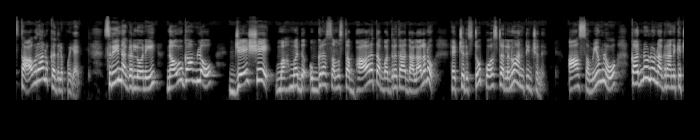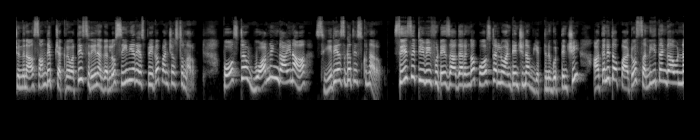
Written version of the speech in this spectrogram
స్థావరాలు కదిలిపోయాయి. శ్రీనగర్లోని నౌగాంలో జైషే మహమ్మద్ ఉగ్ర సంస్థ భారత భద్రతా దళాలను హెచ్చరిస్తూ పోస్టర్లను అంటించింది. ఆ సమయంలో కర్నూలు నగరానికి చెందిన సందీప్ చక్రవర్తి శ్రీనగర్లో సీనియర్ ఎస్పీగా పనిచేస్తున్నారు. పోస్టర్ వార్నింగ్ ఆయన సీరియస్గా తీసుకున్నారు. సీసీటీవీ ఫుటేజ్ ఆధారంగా పోస్టర్లు అంటించిన వ్యక్తిని గుర్తించి అతనితో పాటు సన్నిహితంగా ఉన్న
